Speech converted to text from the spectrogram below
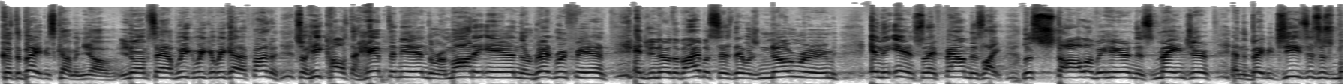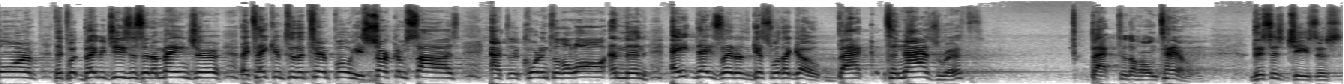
because the baby's coming, yo. You know what I'm saying? We, we, we got to find it. So he calls the Hampton Inn, the Ramada Inn, the Red Roof Inn. And you know, the Bible says there was no room in the inn. So they found this like this stall over here in this manger, and the baby Jesus is born. They put baby Jesus in a manger. They take him to the temple. He's circumcised after, according to the law. And then eight days later, guess where they go? Back to Nazareth, back to the hometown. This is Jesus'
